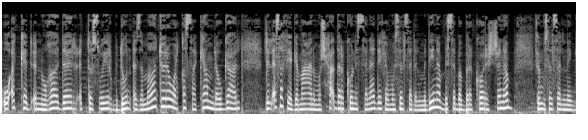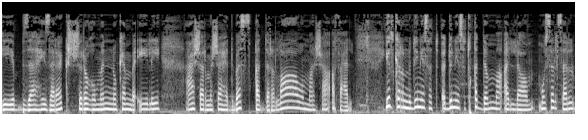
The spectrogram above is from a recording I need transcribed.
وأكد أنه غادر التصوير بدون ازمات وروى القصة كاملة وقال للأسف يا جماعة أنا مش حقدر أكون السنة دي في مسلسل المدينة بسبب ركور الشنب في مسلسل نجيب زاهي زركش رغم أنه كان بقيلي عشر مشاهد بس قدر الله وما شاء فعل. يذكر أنه الدنيا, ست... الدنيا ستقدم المسلسل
